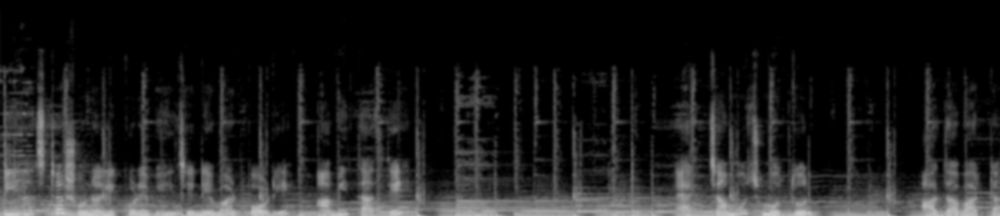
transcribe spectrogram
পেঁয়াজটা সোনালি করে ভেজে নেওয়ার পরে আমি তাতে চামচ মতন আদা বাটা,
